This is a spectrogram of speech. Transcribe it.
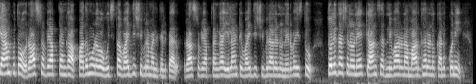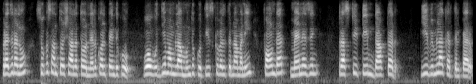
క్యాంపుతో రాష్ట్ర వ్యాప్తంగా పదమూడవ ఉచిత వైద్య శిబిరం అని తెలిపారు. రాష్ట్ర వ్యాప్తంగా ఇలాంటి వైద్య శిబిరాలను నిర్వహిస్తూ తొలి దశలోనే క్యాన్సర్ నివారణ మార్గాలను కనుక్కొని ప్రజలను సుఖ సంతోషాలతో నెలకొల్పేందుకు ఓ ఉద్యమంలా ముందుకు తీసుకువెళ్తున్నామని founder managing trustee team doctor E Vimalakar తెలిపారు.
